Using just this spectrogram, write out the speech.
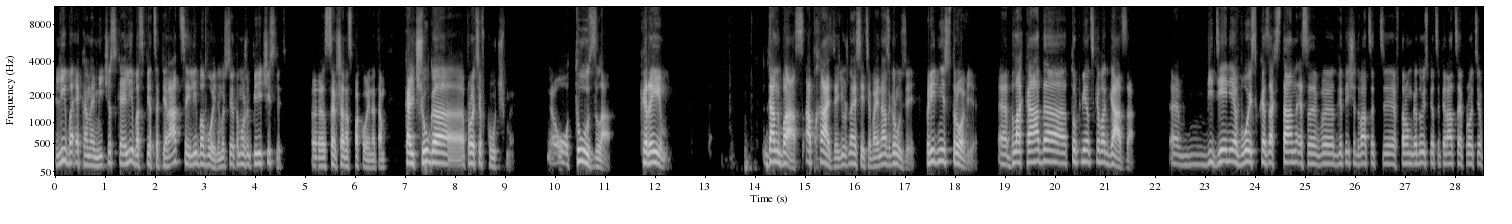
либо экономическая, либо спецоперации, либо войны. Мы все это можем перечислить э, совершенно спокойно. Там Кольчуга э, против Кучмы, Тузла, Крым, Донбасс, Абхазия, Южная Осетия, война с Грузией, Приднестровье, э, блокада туркменского газа, введение войск в Казахстан в 2022 году и спецоперация против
